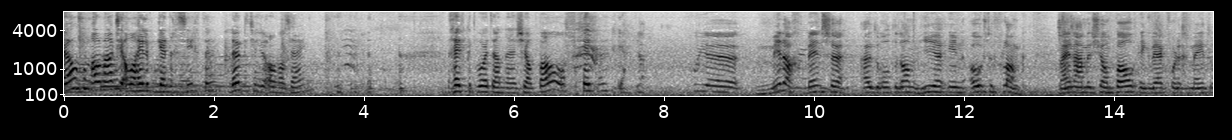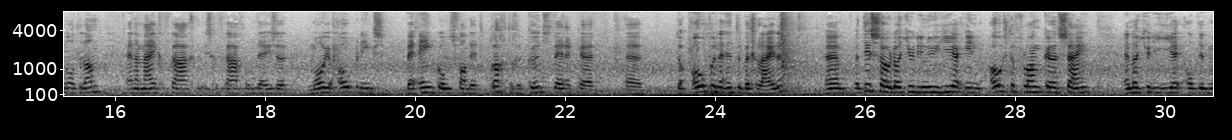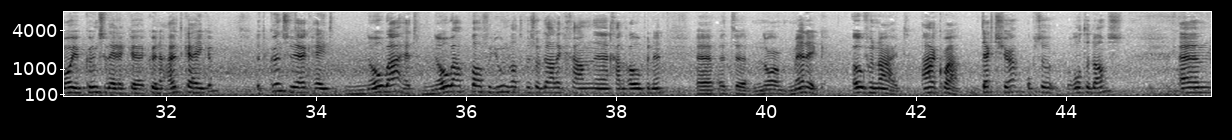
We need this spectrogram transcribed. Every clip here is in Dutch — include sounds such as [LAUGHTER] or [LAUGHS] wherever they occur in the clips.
welkom allemaal. Ik zie allemaal hele bekende gezichten. Leuk dat jullie er allemaal zijn. Dan geef ik het woord aan eh, Jean-Paul. Of geef me... Ja. Goedemiddag mensen uit Rotterdam hier in Oosterflank. Mijn naam is Jean-Paul. Ik werk voor de gemeente Rotterdam. En aan mij gevraagd, is gevraagd om deze mooie openingsbijeenkomst van dit prachtige kunstwerk uh, te openen en te begeleiden. Uh, het is zo dat jullie nu hier in Oosterflank zijn en dat jullie hier op dit mooie kunstwerk uh, kunnen uitkijken. Het kunstwerk heet NOAA, het NOAA-paviljoen, wat we zo dadelijk gaan, uh, gaan openen. Uh, het Normatic Overnight Aqua Texture op z'n Rotterdams. Um,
